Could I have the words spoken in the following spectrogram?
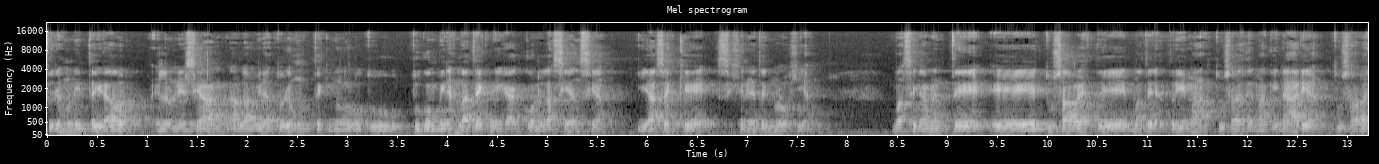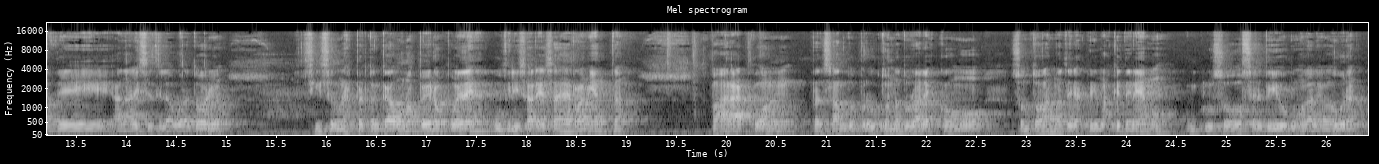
tú eres un integrador. En la universidad hablan, mira, tú eres un tecnólogo, tú, tú combinas la técnica con la ciencia y haces que se genere tecnología. Básicamente eh, tú sabes de materias primas, tú sabes de maquinaria, tú sabes de análisis de laboratorio, sin ser un experto en cada uno, pero puedes utilizar esas herramientas para con, pensando productos naturales como son todas las materias primas que tenemos, incluso ser vivo como la levadura,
